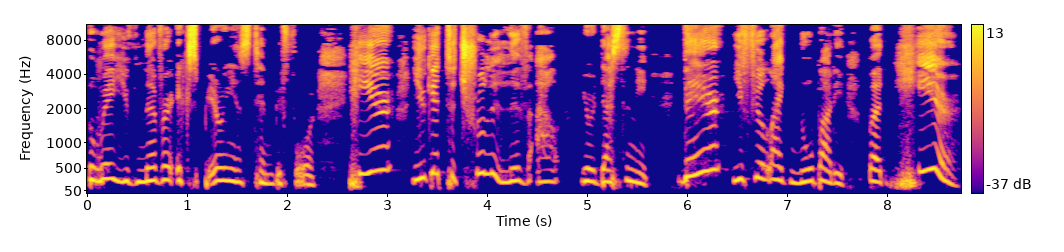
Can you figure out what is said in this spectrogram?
the way you've never experienced Him before. Here, you get to truly live out your destiny. There, you feel like nobody. But here,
